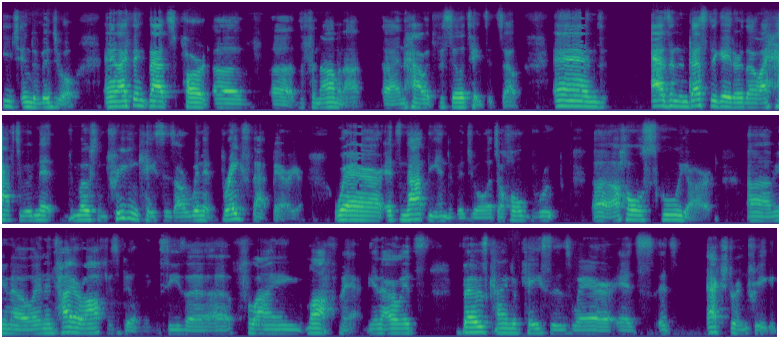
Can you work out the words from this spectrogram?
each individual. And i think that's part of uh, the phenomenon uh, and how it facilitates itself. And as an investigator though i have to admit the most intriguing cases are when it breaks that barrier where it's not the individual it's a whole group uh, a whole schoolyard. Um, you know an entire office building sees a, a flying mothman you know it's those kind of cases where it's it's extra intriguing.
